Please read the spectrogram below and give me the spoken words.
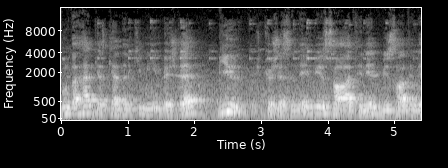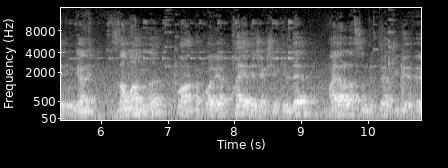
Burada herkes kendini 2025'te bir köşesini, bir saatini, bir saatin dediğim yani zamanını muhakkak oraya pay edecek şekilde ayarlasın lütfen. Çünkü e,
